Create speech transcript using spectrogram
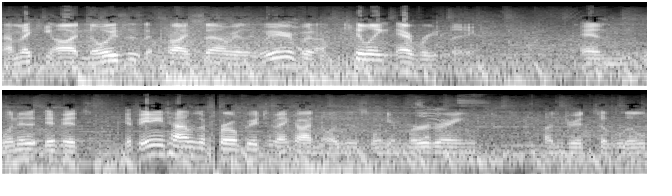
I'm making odd noises that probably sound really weird, but I'm killing everything. And when it, if it's if any time is appropriate to make odd noises when you're murdering hundreds of little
